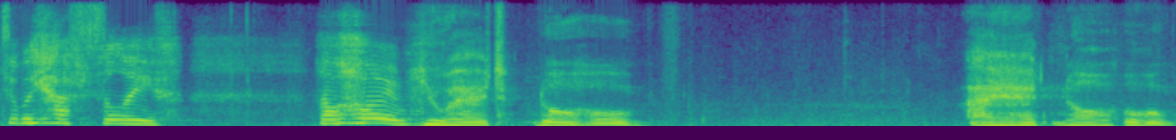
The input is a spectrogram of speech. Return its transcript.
do we have to leave our home? You had no home. I had no home.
